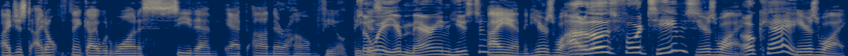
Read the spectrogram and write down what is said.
I just I don't think I would want to see them at on their home field because so wait, you're marrying Houston? I am, and here's why. Out of those four teams? Here's why. okay. Here's why.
